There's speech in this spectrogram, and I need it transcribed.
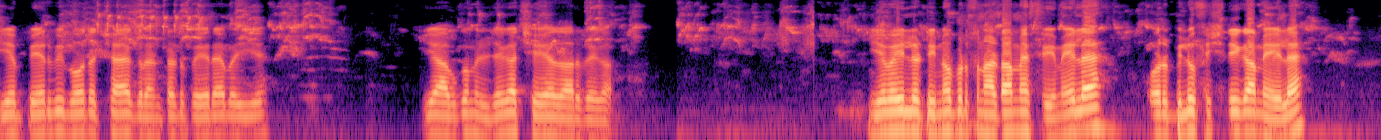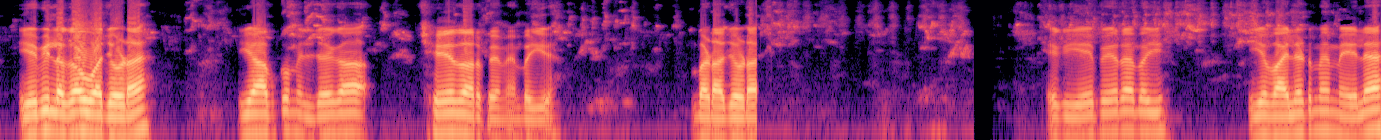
ये पेड़ भी बहुत अच्छा है, ग्रंटेड पेड़ है भाई ये। ये आपको मिल जाएगा छः हज़ार रुपये का। ये भाई लटीनो परसनाटा में फीमेल है और ब्लू फिशरी का मेल है। ये भी लगा हुआ जोड़ा है। ये आपको मिल जाएगा छः हज़ार रुपये में भैया बड़ा जोड़ा एक ये पेयर है भाई। ये वायलेट में मेल है,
